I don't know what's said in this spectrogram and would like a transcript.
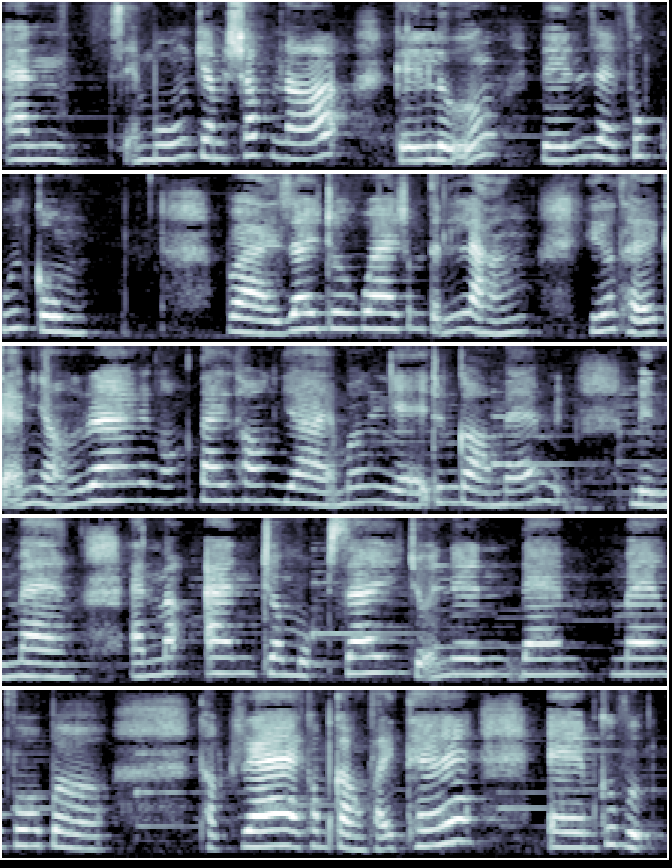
Anh sẽ muốn chăm sóc nó kỹ lưỡng đến giây phút cuối cùng. Vài giây trôi qua trong tĩnh lặng, chỉ có thể cảm nhận ra cái ngón tay thon dài mơn nhẹ trên gò má mịn màng. Ánh mắt anh trong một giây trở nên đam mang vô bờ. Thật ra không cần phải thế, em cứ vượt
